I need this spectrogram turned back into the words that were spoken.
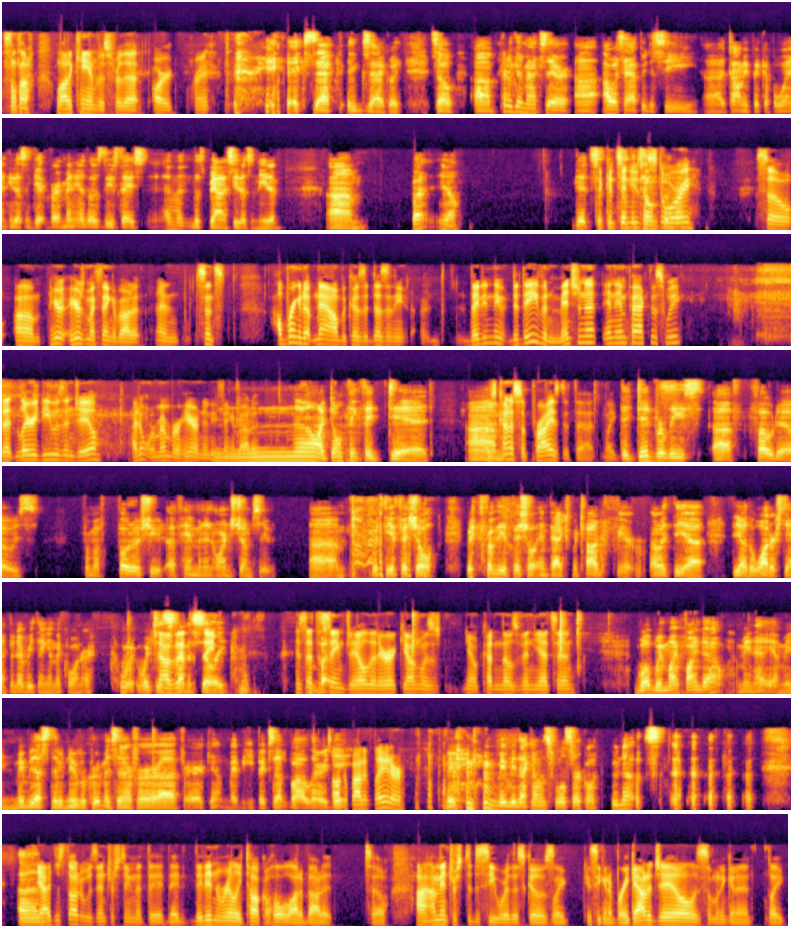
It's a lot, a lot of canvas for that art, right? exactly, exactly. So, um, pretty good match there. Uh, I was happy to see uh, Tommy pick up a win. He doesn't get very many of those these days, and then let's be honest, he doesn't need them. Um, but you know, get to continue the, the story. So, um, here, here's my thing about it, and since I'll bring it up now because it doesn't. They didn't. Even, did they even mention it in Impact this week? That Larry D was in jail? I don't remember hearing anything about it. No, I don't think they did. Um, I was um, kind of surprised at that. Like they did release uh, photos from a photo shoot of him in an orange jumpsuit um, with the official from the official Impact photography uh, with the uh, the uh, the water stamp and everything in the corner, which is, is kind of silly. Same, is that the but, same jail that Eric Young was, you know, cutting those vignettes in? Well, we might find out. I mean, hey, I mean, maybe that's the new recruitment center for uh, for Eric Young. Maybe he picks up uh, Larry. We'll talk about it later. maybe maybe that comes full circle. Who knows? Yeah. um, yeah, I just thought it was interesting that they, they they didn't really talk a whole lot about it. So I, I'm interested to see where this goes. Like, is he going to break out of jail? Is somebody going to like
